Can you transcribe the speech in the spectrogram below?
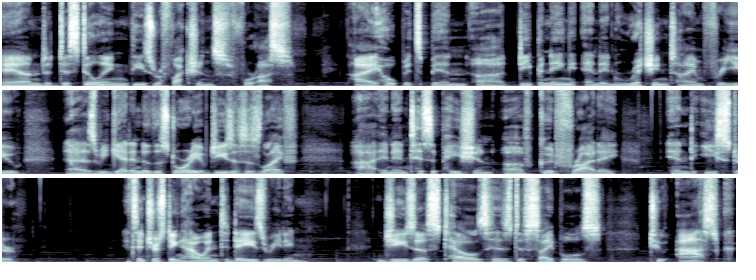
and distilling these reflections for us. I hope it's been a deepening and enriching time for you as we get into the story of Jesus' life uh, in anticipation of Good Friday and Easter. It's interesting how in today's reading, Jesus tells his disciples to ask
